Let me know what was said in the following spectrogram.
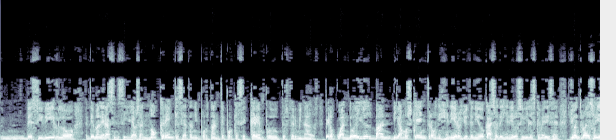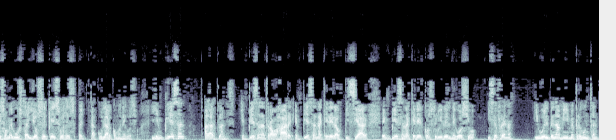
mm, decidirlo de manera sencilla, o sea, no creen que sea tan importante porque se creen productos terminados. Pero cuando ellos van, digamos que entra un ingeniero, yo he tenido casos de ingenieros civiles que me dicen, yo entro a eso y eso me gusta y yo sé que eso es espectacular como negocio. Y empiezan a dar planes, empiezan a trabajar, empiezan a querer auspiciar, empiezan a querer construir el negocio y se frenan. Y vuelven a mí y me preguntan,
